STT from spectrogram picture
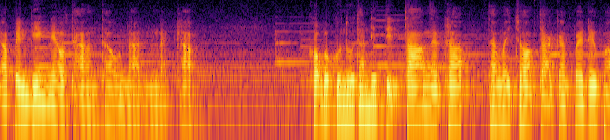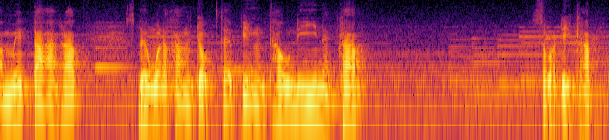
ครับ เป็นเพียงแนวทางเท่านั้นนะครับ ขอบพระคุณทุกท่านที่ติดตามนะครับ ถ้าไม่ชอบจากกันไปด้วยความเมตตาครับ เรื่องวัดระฆังจบแต่เพียงเท่านี้นะครับ สวัสดีครับ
